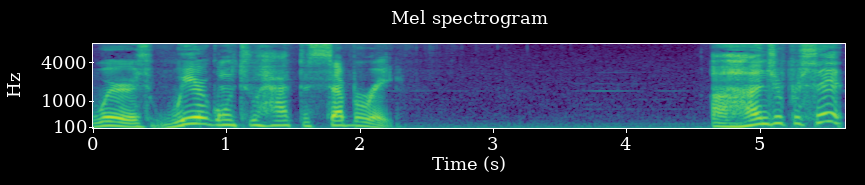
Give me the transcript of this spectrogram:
Whereas we're going to have to separate a hundred percent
